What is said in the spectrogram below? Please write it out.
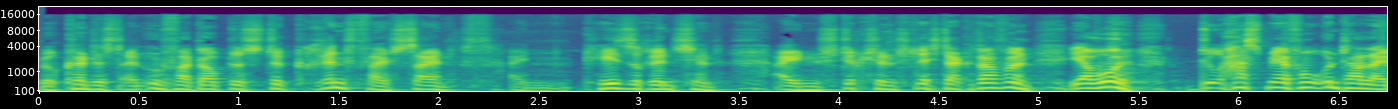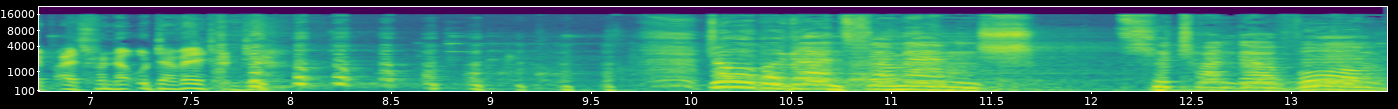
du könntest ein unverdaubtes Stück Rindfleisch sein, ein Käserindchen, ein Stückchen schlechter Kartoffeln. Jawohl, du hast mehr vom Unterleib als von der Unterwelt in dir. Du begrenzter Mensch! Zitternder Wurm!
